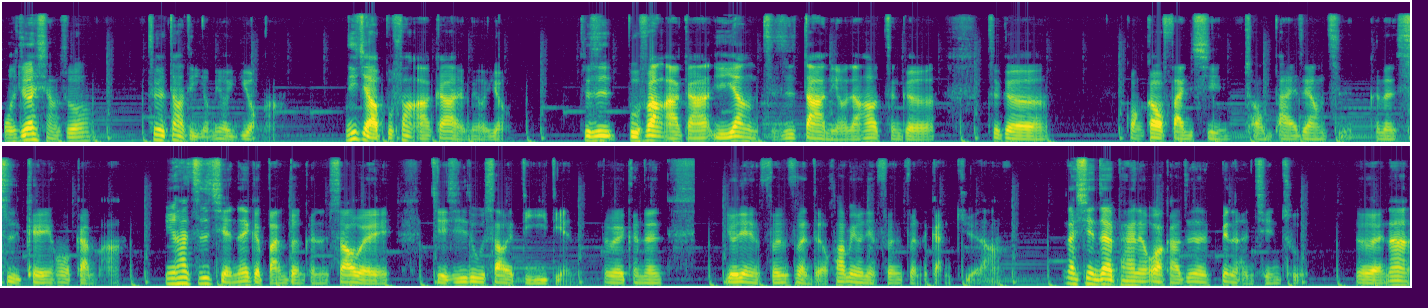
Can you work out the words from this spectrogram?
我就在想说，这个到底有没有用啊？你只要不放阿嘎有没有用？就是不放阿嘎一样，只是大牛，然后整个这个广告翻新重拍这样子，可能四 K 或干嘛？因为他之前那个版本可能稍微解析度稍微低一点。对不对？可能有点粉粉的画面，有点粉粉的感觉啦。那现在拍呢？哇靠，真的变得很清楚，对不对？那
